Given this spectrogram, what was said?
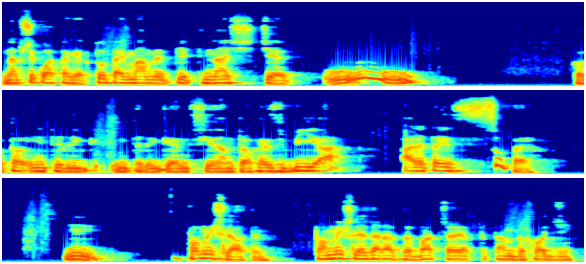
Na przykład tak jak tutaj mamy 15. Uuu. Tylko to intelig- inteligencję nam trochę zbija, ale to jest super. Mm. Pomyślę o tym. Pomyślę, zaraz zobaczę jak to tam wychodzi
